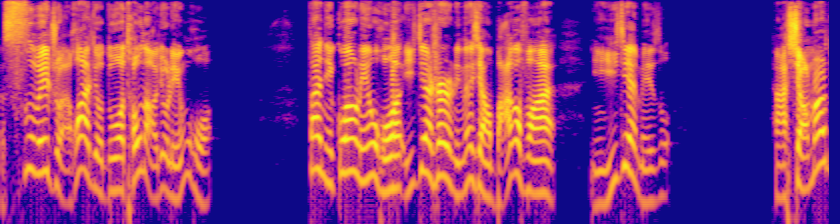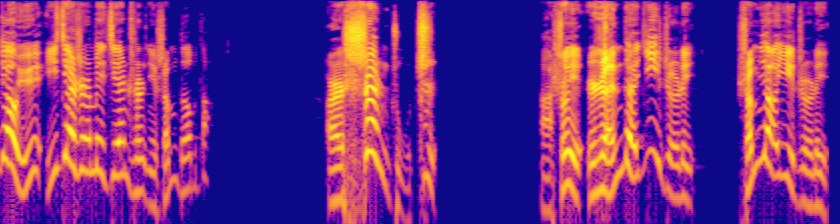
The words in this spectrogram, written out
思维转化就多，头脑就灵活。但你光灵活一件事儿你能想八个方案，你一件没做，啊，小猫钓鱼一件事没坚持，你什么得不到。而肾主志，啊，所以人的意志力，什么叫意志力？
